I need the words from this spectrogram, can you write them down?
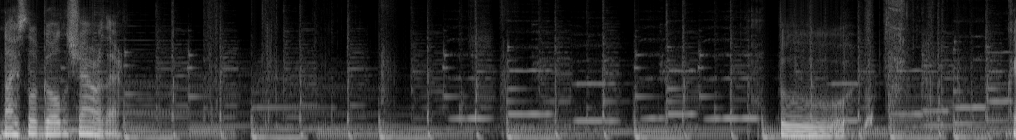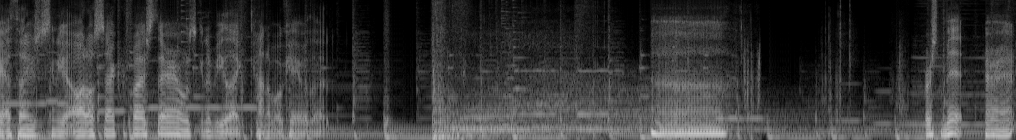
Nice little golden shower there. Ooh. Okay, I thought he was just gonna get auto sacrificed there. I was gonna be like kind of okay with it. First mitt. All right.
